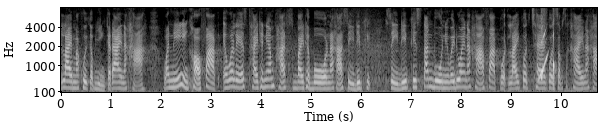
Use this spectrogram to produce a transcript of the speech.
ดไลน์มาคุยกับหญิงก็ได้นะคะ วันนี้หญิงขอฝาก Everest Titanium Plus by Turbo นะคะสีดิฟ สีดิฟคริสตันบูนี้ไว้ด้วยนะคะ ฝากกดไลค์ กดแชร์ กด Subscribe นะคะ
